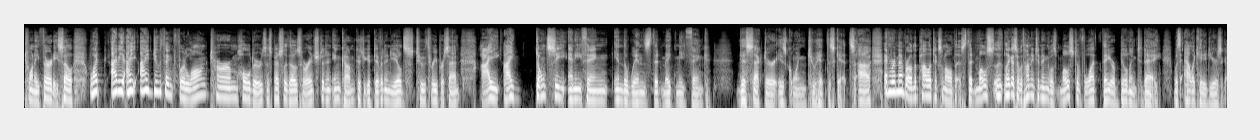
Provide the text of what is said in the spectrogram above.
20, 30. So what, I mean, I, I do think for long-term holders, especially those who are interested in income because you get dividend yields 2, 3%, I, I don't see anything in the winds that make me think this sector is going to hit the skids. Uh, and remember on the politics and all this, that most, like I said, with Huntington Ingalls, most of what they are building today was allocated years ago.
